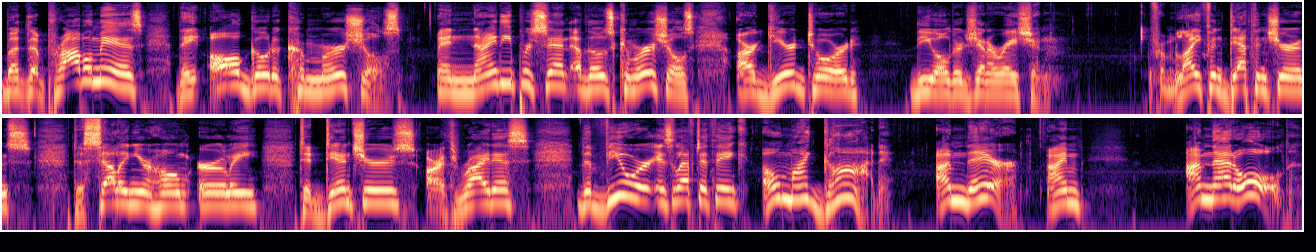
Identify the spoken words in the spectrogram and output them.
But the problem is, they all go to commercials. And 90% of those commercials are geared toward the older generation. From life and death insurance to selling your home early to dentures, arthritis, the viewer is left to think, "Oh my god, I'm there. I'm I'm that old."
